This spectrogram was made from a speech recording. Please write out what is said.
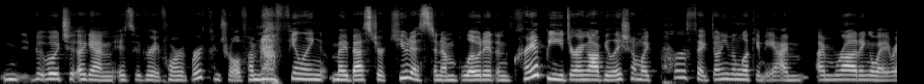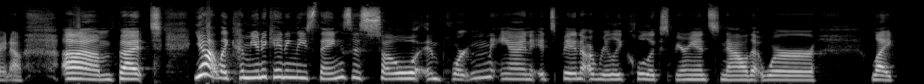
which again, it's a great form of birth control. If I'm not feeling my best or cutest and I'm bloated and crampy during ovulation, I'm like, perfect. Don't even look at me. I'm I'm rotting away right now. Um, but yeah, like communicating these things is so important, and it's been a really cool experience now that we're like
